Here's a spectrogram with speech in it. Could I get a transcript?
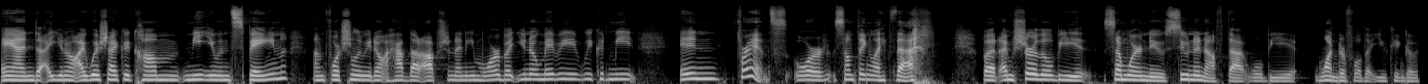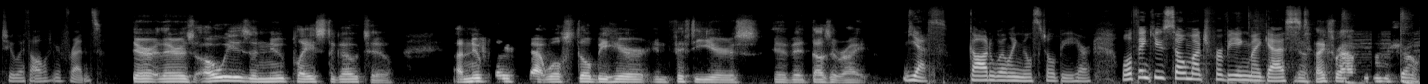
And, uh, you know, I wish I could come meet you in Spain. Unfortunately, we don't have that option anymore, but, you know, maybe we could meet in France or something like that. But I'm sure there'll be somewhere new soon enough that will be wonderful that you can go to with all of your friends. There there's always a new place to go to a new place that will still be here in 50 years if it does it right Yes. God willing, they'll still be here. Well, thank you so much for being my guest. yeah, thanks for having me on the show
